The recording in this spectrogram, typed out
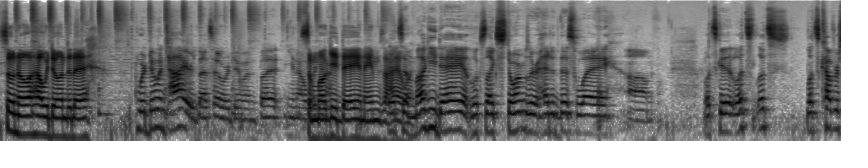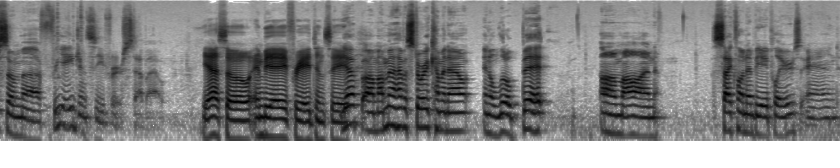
So Noah, how we doing today? We're doing tired. That's how we're doing. But you know, It's a we're muggy gonna- day in Ames, Island. It's Iowa. a muggy day. It looks like storms are headed this way. Um, let's get let's let's let's cover some uh, free agency first. How about? Yeah, so NBA free agency. Yep, um, I'm gonna have a story coming out in a little bit um, on Cyclone NBA players and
